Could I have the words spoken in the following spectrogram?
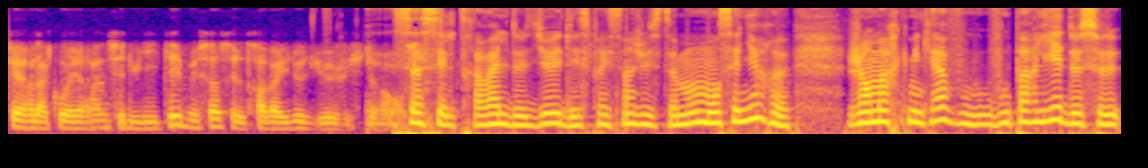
faire la cohérence et l'unité, mais ça, c'est le travail de Dieu, justement. Ça, c'est le travail de Dieu et de l'Esprit Saint, justement. Monseigneur euh, Jean-Marc Mica, vous, vous parliez de ce,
